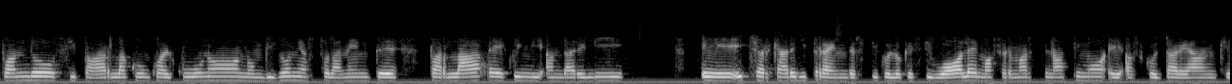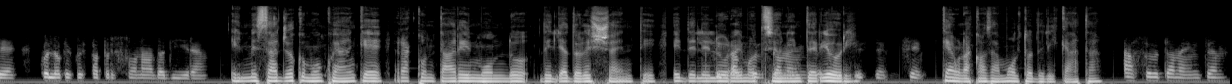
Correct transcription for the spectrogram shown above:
quando si parla con qualcuno non bisogna solamente parlare e quindi andare lì e, cercare di prendersi quello che si vuole, ma fermarsi un attimo e ascoltare anche quello che questa persona ha da dire. Il messaggio comunque è anche raccontare il mondo degli adolescenti e delle loro emozioni interiori, sì, sì, sì, che è una cosa molto delicata. Assolutamente.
